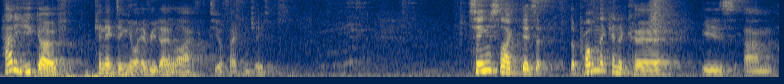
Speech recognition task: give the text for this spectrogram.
how do you go of connecting your everyday life to your faith in Jesus? Seems like there's a, the problem that can occur is um,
